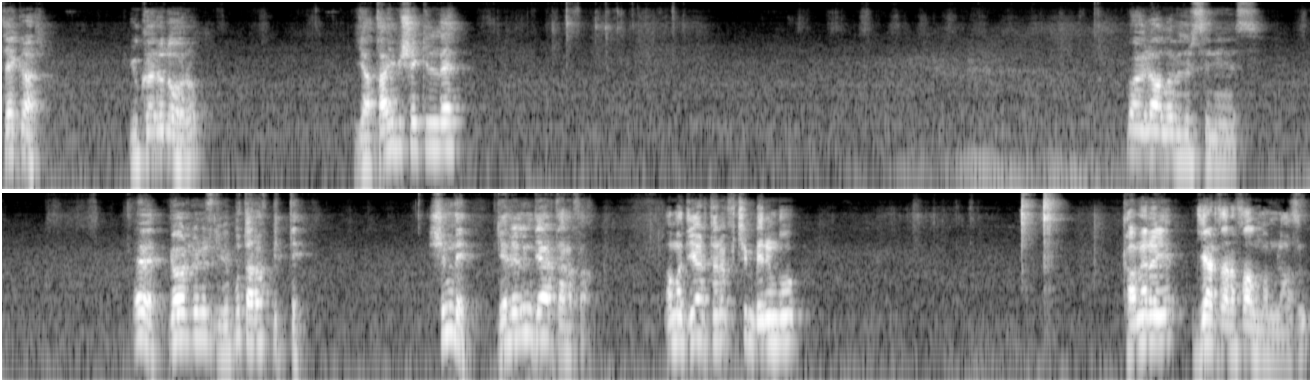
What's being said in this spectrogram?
Tekrar yukarı doğru yatay bir şekilde böyle alabilirsiniz. Evet gördüğünüz gibi bu taraf bitti. Şimdi gelelim diğer tarafa. Ama diğer taraf için benim bu kamerayı diğer tarafa almam lazım.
